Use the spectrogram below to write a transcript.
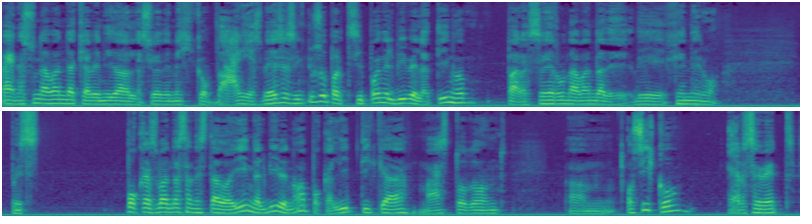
Bueno, es una banda que ha venido a la Ciudad de México varias veces, incluso participó en el Vive Latino para ser una banda de, de género pues pocas bandas han estado ahí en el Vive, ¿no? Apocalíptica, Mastodon, um, Hocico, Ercebet,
